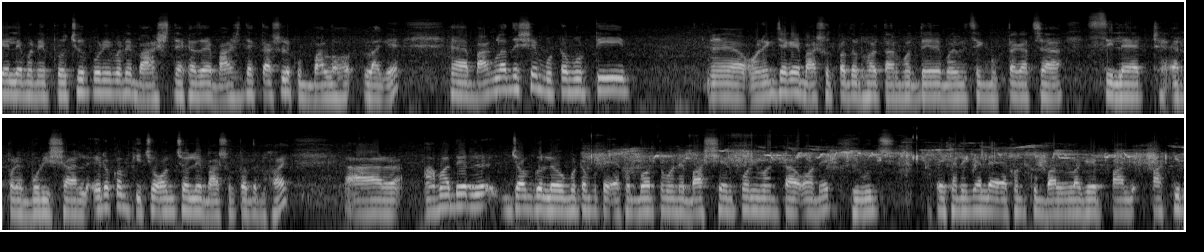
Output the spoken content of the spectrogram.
গেলে মানে প্রচুর পরিমাণে বাঁশ দেখা যায়। বাঁশ দেখতে আসলে খুব ভালো লাগে। বাংলাদেশে মোটামুটি অনেক জায়গায় বাঁশ উৎপাদন হয়, তার মধ্যে ময়মনসিংহ মুক্তাগাছা, সিলেট, এরপরে বরিশাল, এরকম কিছু অঞ্চলে বাঁশ উৎপাদন হয়। আর আমাদের জঙ্গলেও মোটামুটি এখন বর্তমানে বাঁশের পরিমাণটা অনেক হিউজ এখানে গেলে এখন খুব ভালো লাগে পাখির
